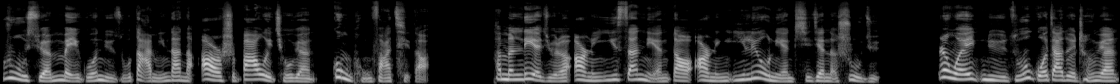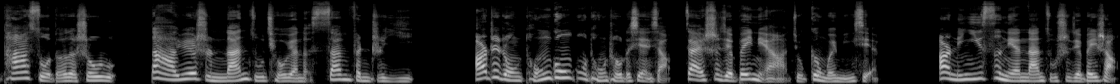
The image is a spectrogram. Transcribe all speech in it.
入选美国女足大名单的二十八位球员共同发起的。他们列举了二零一三年到二零一六年期间的数据，认为女足国家队成员他所得的收入大约是男足球员的三分之一。而这种同工不同酬的现象，在世界杯年啊就更为明显。二零一四年男足世界杯上，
